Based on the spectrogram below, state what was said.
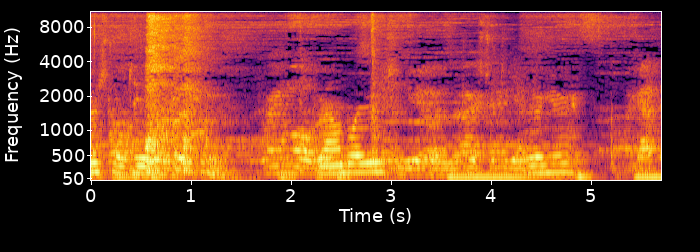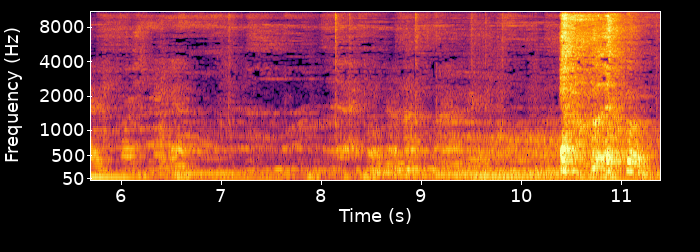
First, we'll take our ground wires and put them together here.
